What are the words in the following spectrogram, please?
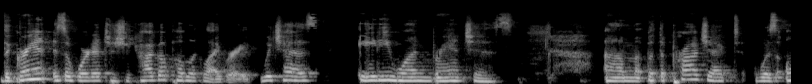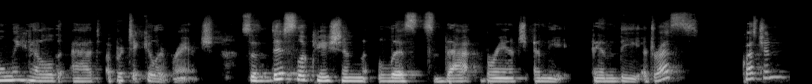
the grant is awarded to Chicago Public Library, which has 81 branches. Um, but the project was only held at a particular branch. So this location lists that branch and the and the address. Question?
